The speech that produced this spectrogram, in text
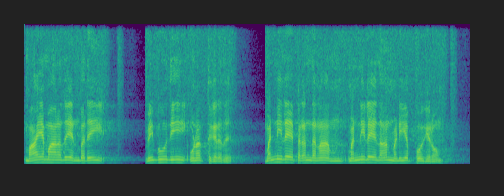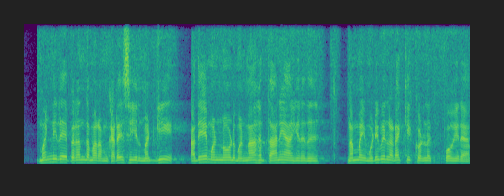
மாயமானது என்பதை விபூதி உணர்த்துகிறது. மண்ணிலே பிறந்த நாம் மண்ணிலே தான் மடியப் போகிறோம். மண்ணிலே பிறந்த மரம் கடைசியில் மட்கி அதே மண்ணோடு மண்ணாகத்தானே ஆகிறது. நம்மை முடிவில் அடக்கிக் கொள்ளப் போகிற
